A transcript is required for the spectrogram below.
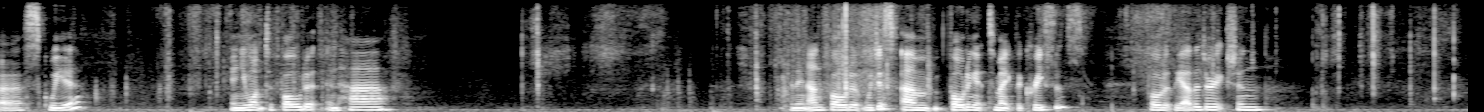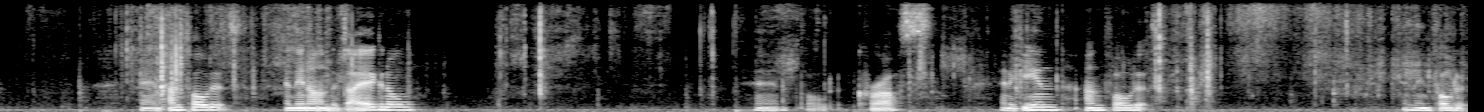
a square and you want to fold it in half and then unfold it. We're just um, folding it to make the creases. Fold it the other direction and unfold it and then on the diagonal and fold it across and again unfold it and then fold it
